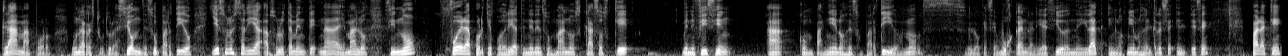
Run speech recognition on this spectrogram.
clama por una reestructuración de su partido y eso no estaría absolutamente nada de malo si no fuera porque podría tener en sus manos casos que beneficien a compañeros de su partido, ¿no? Lo que se busca en realidad es ciudadanidad en los miembros del TC para que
